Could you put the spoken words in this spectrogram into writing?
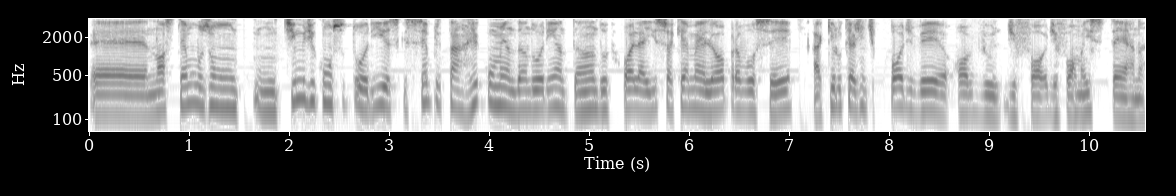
É, nós temos um, um, time de consultorias que sempre está recomendando, orientando. Olha, isso aqui é melhor para você. Aquilo que a gente pode ver, óbvio, de, fo de forma externa,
